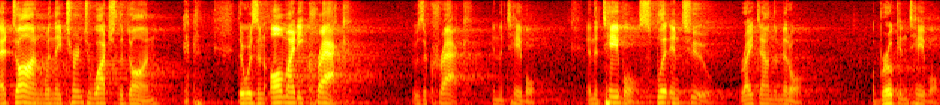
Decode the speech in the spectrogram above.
At dawn, when they turned to watch the dawn, there was an almighty crack. It was a crack in the table. And the table split in two, right down the middle. A broken table.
